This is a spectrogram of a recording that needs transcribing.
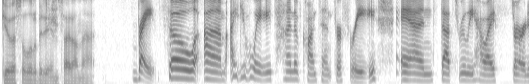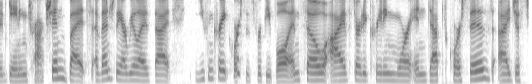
Give us a little bit of insight on that. Right. So um, I give away a ton of content for free. And that's really how I started gaining traction. But eventually I realized that you can create courses for people. And so I've started creating more in depth courses. I just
